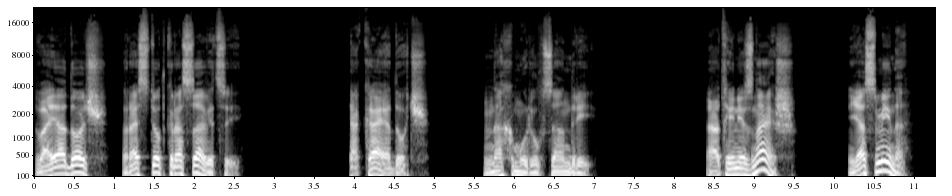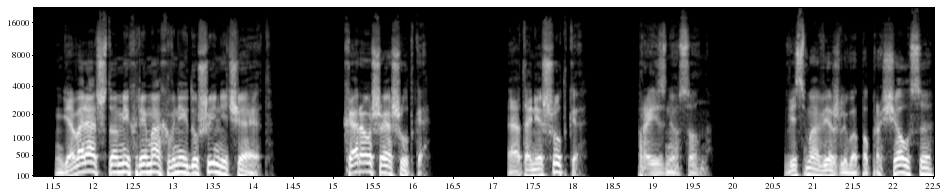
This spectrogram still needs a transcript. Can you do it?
«Твоя дочь растет красавицей». «Какая дочь?» — нахмурился Андрей. «А ты не знаешь? Ясмина. Говорят, что Михримах в ней души не чает. Хорошая шутка». «Это не шутка. — произнес он. Весьма вежливо попрощался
